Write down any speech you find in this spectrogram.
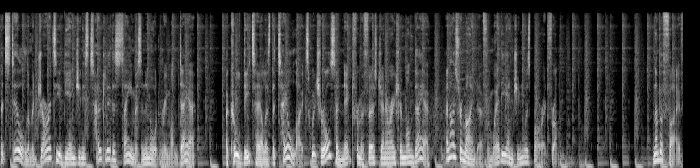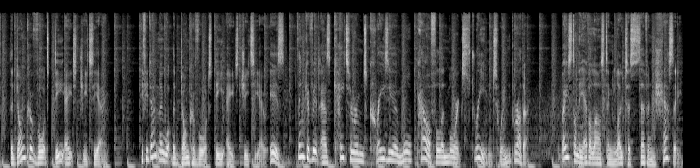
but still, the majority of the engine is totally the same as in an ordinary Mondeo. A cool detail is the tail lights, which are also nicked from a first-generation Mondeo, a nice reminder from where the engine was borrowed from. Number 5. The Donkervoort D8 GTO if you don't know what the Donkervoort D8 GTO is, think of it as Caterham's crazier, more powerful and more extreme twin brother. Based on the everlasting Lotus 7 chassis,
